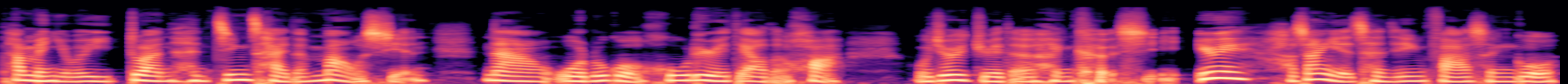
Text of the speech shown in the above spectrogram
他们有一段很精彩的冒险，那我如果忽略掉的话，我就会觉得很可惜。因为好像也曾经发生过，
